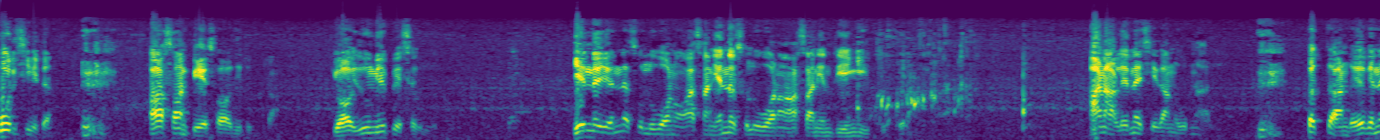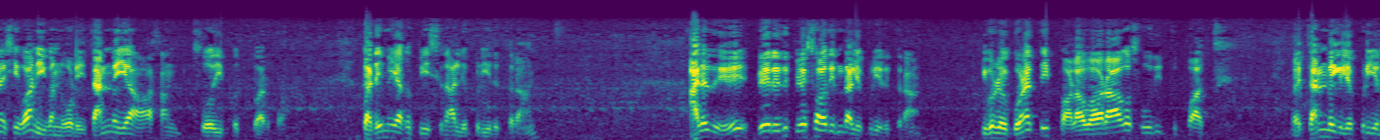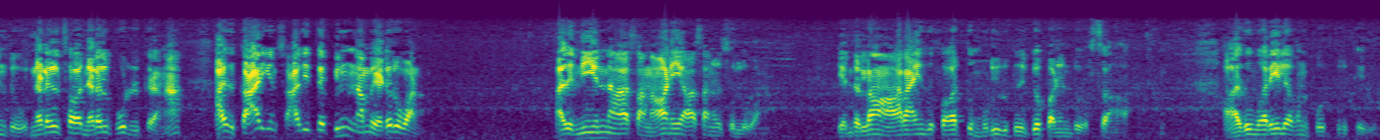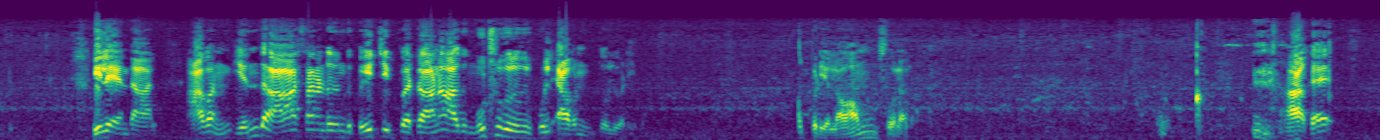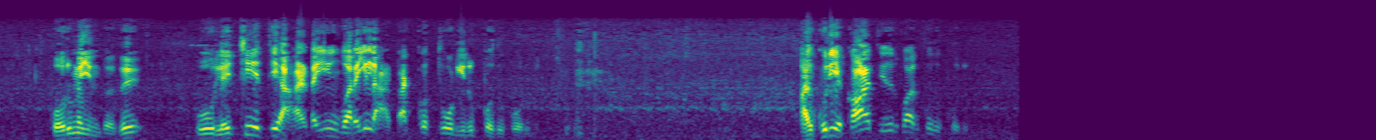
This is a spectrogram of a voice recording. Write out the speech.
ஒரு சீடன் ஆசான் பேசாதிருக்கிறான் யோ எதுவுமே பேசவில்லை என்ன என்ன சொல்லுவானோ ஆசான் என்ன சொல்லுவானோ ஆசான் என்று எங்கிட்டு இருக்கிறான் ஆனால் என்ன செய்தான் ஒரு நாள் பத்து ஆண்டு என்ன செய்வான் இவனுடைய தன்மையா ஆசான் சோதிப்பு பார்ப்பான் கடுமையாக பேசினால் எப்படி இருக்கிறான் அல்லது வேற எது பேசாதிருந்தால் எப்படி இருக்கிறான் இவருடைய குணத்தை பலவாறாக சோதித்து பார்த்து தன்மைகள் எப்படி என்று நிழல் சா- நிழல் போட்டு இருக்கிறானா அது காரியம் சாதித்த பின் நம்ம இடருவானா அது நீ என்ன ஆசான் நானே ஆசான்னு சொல்லுவானா? என்றெல்லாம் ஆராய்ந்து பார்த்து முடிவெடுப்பதற்கு பன்னெண்டு வருஷம் ஆகும். அது வரையில் அவன் பொறுத்திருக்க வேண்டும். இல்லை என்றால் அவன் எந்த ஆசானிலிருந்து பயிற்சி பெற்றானோ அது முற்று வருவதற்குள் அவன் தோல்வியடைவான். அப்படியெல்லாம் சொல்லலாம். ஆக பொறுமை என்பது ஒரு லட்சியத்தை அடையும் வரையில் அடக்கத்தோடு இருப்பது பொருள் அதுக்குரிய காலத்தை எதிர்பார்ப்பது பொருள்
